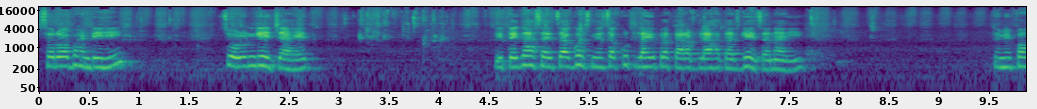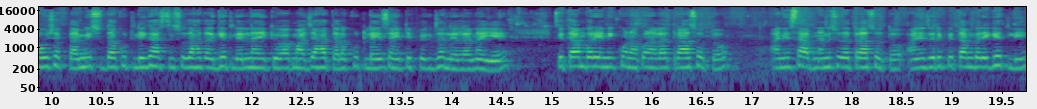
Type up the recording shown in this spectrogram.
सर्व भांडी ही चोळून घ्यायची आहेत. इथे घासायचा घोसणीचा कुठलाही प्रकार आपल्या हातात घ्यायचा नाही. तुम्ही पाहू शकता मी सुद्धा कुठली घासणी सुद्धा हातात घेतलेली नाही किंवा माझ्या हाताला कुठलाही साईड इफेक्ट झालेला नाही आहे पितांबरीने कोणाकोणाला त्रास होतो आणि साबणाने सुद्धा त्रास होतो. आणि जरी पितांबरी घेतली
